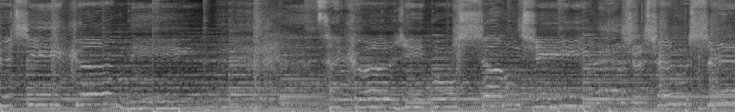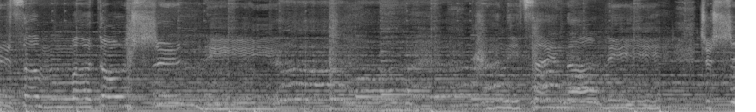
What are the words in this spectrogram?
拒绝几个你，才可以不想起这城市怎么都是你？可你在哪里？这世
